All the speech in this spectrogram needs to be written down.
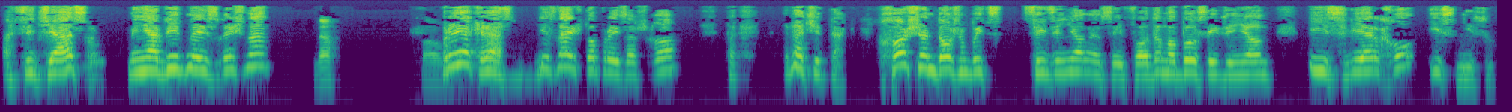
А сейчас меня видно и слышно? Да. Прекрасно. Не знаю, что произошло. Значит так. Хошен должен быть соединен с Эйфодом, а был соединен и сверху, и снизу.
